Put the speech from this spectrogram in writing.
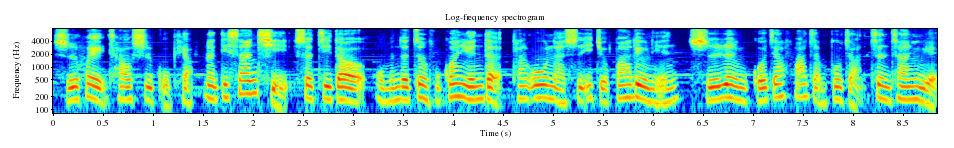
实惠超市股票。那第三起涉及到我们的政府官员的贪污呢，是一九八六年时任国家发展部长郑昌远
